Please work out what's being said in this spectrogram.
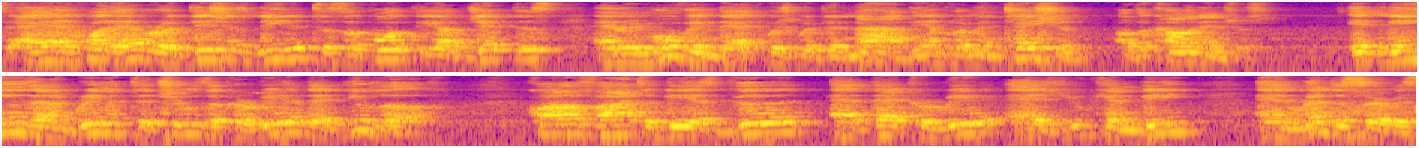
to add whatever additions needed to support the objectives and removing that which would deny the implementation of the common interest. It means an agreement to choose a career that you love, qualified to be as good at that career as you can be, and render service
